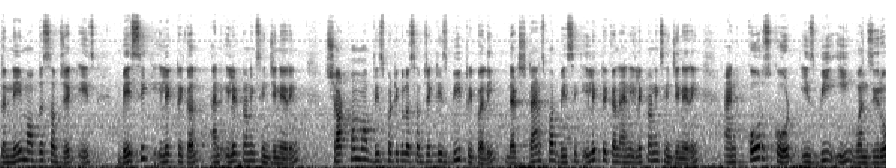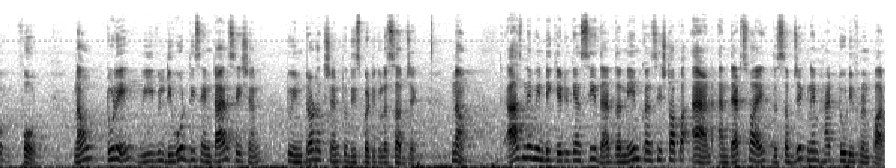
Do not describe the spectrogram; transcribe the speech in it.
the name of the subject is Basic Electrical and Electronics Engineering. Short form of this particular subject is BEEE that stands for Basic Electrical and Electronics Engineering and course code is BE104. Now today we will devote this entire session to introduction to this particular subject. Now as name indicate you can see that the name consists of a and and that's why the subject name had two different part.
